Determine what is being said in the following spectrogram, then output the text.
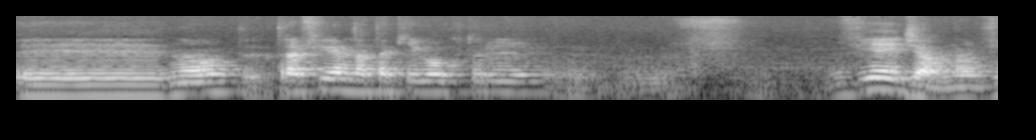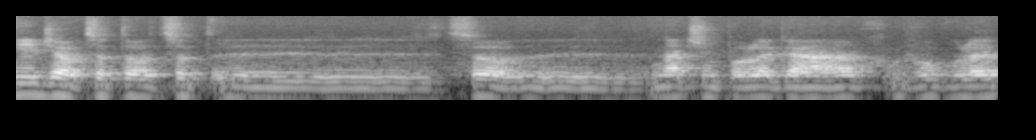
Yy, no, trafiłem na takiego, który wiedział, no, wiedział co to, co, yy, co, yy, na czym polega w ogóle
